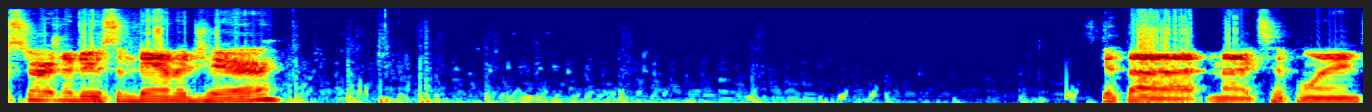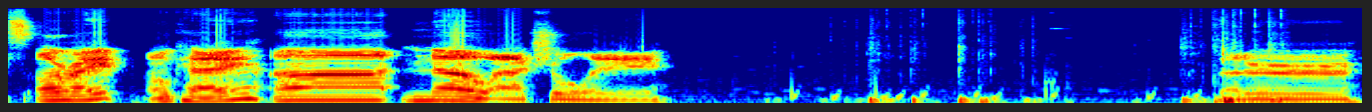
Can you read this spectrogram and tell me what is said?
Starting to do some damage here. Let's get that max hit points. Alright, okay. Uh, no, actually. Better...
